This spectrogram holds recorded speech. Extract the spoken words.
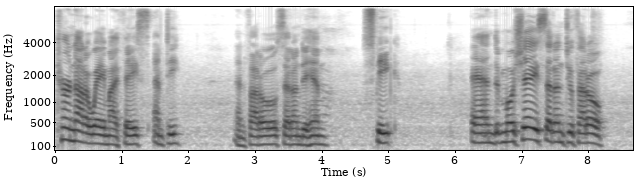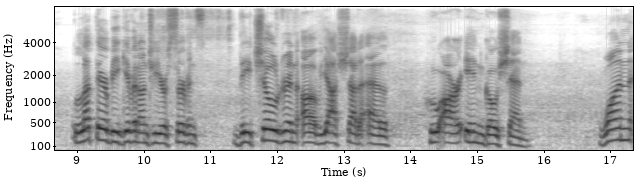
Turn not away my face empty. And Pharaoh said unto him, Speak. And Moshe said unto Pharaoh, Let there be given unto your servants the children of Yashara'el who are in Goshen, one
